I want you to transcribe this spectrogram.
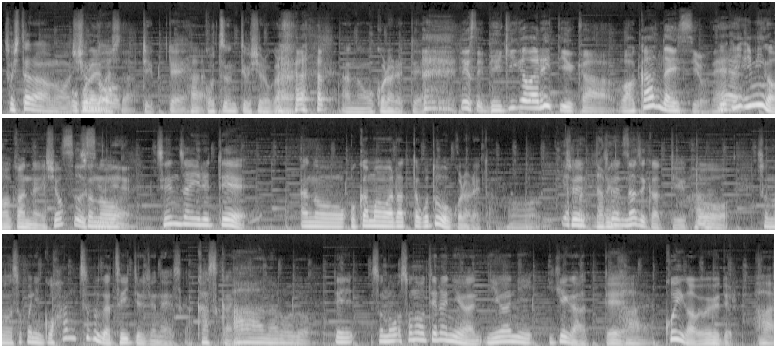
そしたらあの怒られましたって言って、はい。ゴツンって後ろから あの怒られて、でそれ出来が悪いっていうかわかんないですよでね意味が分かんないでしょ？そうですね。洗剤入れてあのお釜を洗ったことを怒られた。それなぜかっていうと、そのそこにご飯粒がついてるじゃないですかかすかああなるほど。にでそのそのお寺には庭に池があって、はい。鯉が泳いでる。は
